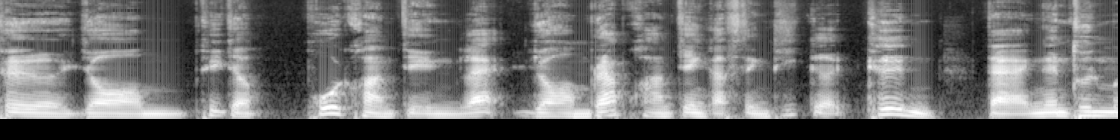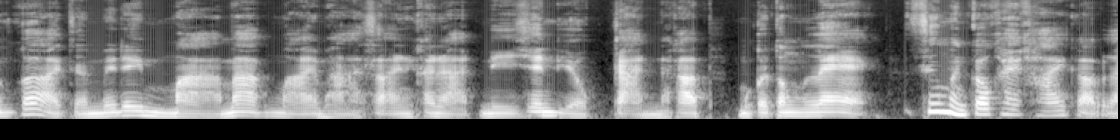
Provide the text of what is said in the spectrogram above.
เธอยอมที่จะ พูดความจริงและยอมรับความจริงกับสิ่งที่เกิดขึ้น แต่เงินทุนมันก็อาจจะไม่ได้มามากมายมหาศาลขนาดนี้เช่นเดียวกันนะครับ มันก็ต้องแลก ซึ่งมันก็คล้ายๆกับห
